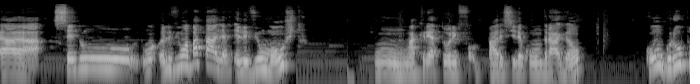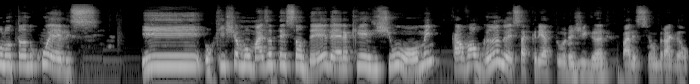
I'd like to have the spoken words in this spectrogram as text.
é, sendo. Ele viu uma batalha. Ele viu um monstro, um, uma criatura parecida com um dragão, com um grupo lutando com eles. E o que chamou mais atenção dele era que existia um homem cavalgando essa criatura gigante que parecia um dragão.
